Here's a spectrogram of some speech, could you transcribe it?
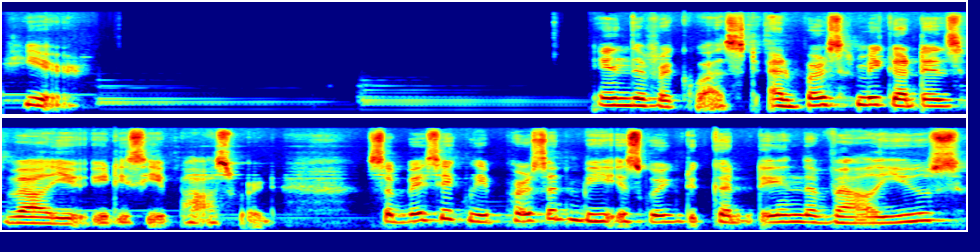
here in the request and person B contains value etc password. So basically person B is going to contain the values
